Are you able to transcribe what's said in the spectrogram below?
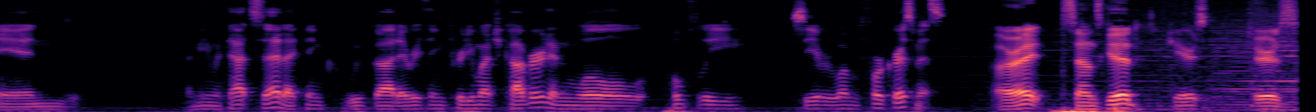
And I mean, with that said, I think we've got everything pretty much covered, and we'll hopefully see everyone before Christmas. All right, sounds good. Cheers. Cheers.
